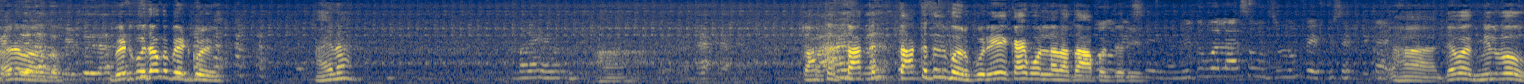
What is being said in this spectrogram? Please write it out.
अरे बाबा बेटकोळी दाखव बेटकोळी आहे ना? बघा हे बघ. हा. ताकद ताकद ताकदच भरपूर आहे. काय बोलणार आता आपण तरी म्हणजे तुम्हाला असं उचलून फेकू शकते काय हा ते बघ नील भाऊ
